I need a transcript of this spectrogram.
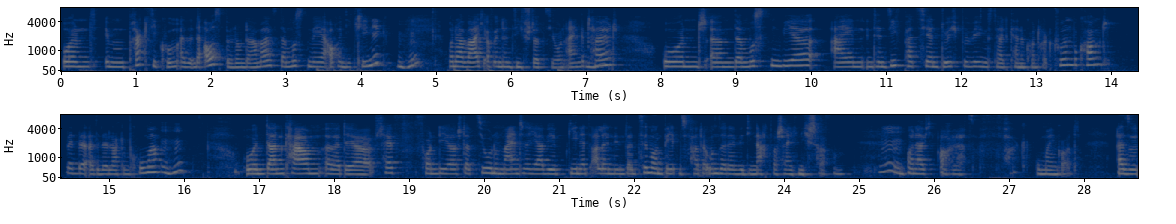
Und im Praktikum, also in der Ausbildung damals, da mussten wir ja auch in die Klinik. Mhm. Und da war ich auf Intensivstation eingeteilt. Mhm. Und ähm, da mussten wir einen Intensivpatient durchbewegen, dass der halt keine Kontrakturen bekommt. Wenn der, also der lag im Koma. Mhm. Und dann kam äh, der Chef von der Station und meinte, ja, wir gehen jetzt alle in sein Zimmer und beten das Vater unser, der wird die Nacht wahrscheinlich nicht schaffen. Mhm. Und da habe ich auch gedacht, so, fuck, oh mein Gott. Also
